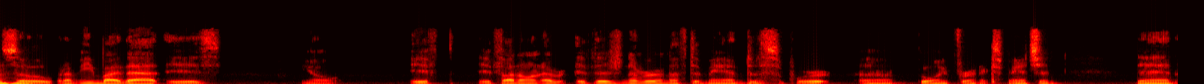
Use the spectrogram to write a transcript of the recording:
So what I mean by that is, you know, if if I don't ever if there's never enough demand to support um, going for an expansion, then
